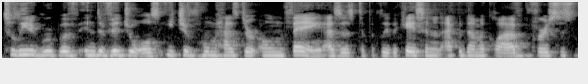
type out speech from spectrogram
to lead a group of individuals, each of whom has their own thing, as is typically the case in an academic lab, versus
